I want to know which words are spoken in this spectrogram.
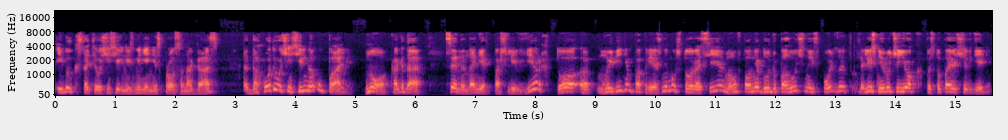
и был, кстати, очень сильное изменение спроса на газ, доходы очень сильно упали. Но когда цены на нефть пошли вверх, то э, мы видим по-прежнему, что Россия ну, вполне благополучно использует лишний ручеек поступающих денег.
